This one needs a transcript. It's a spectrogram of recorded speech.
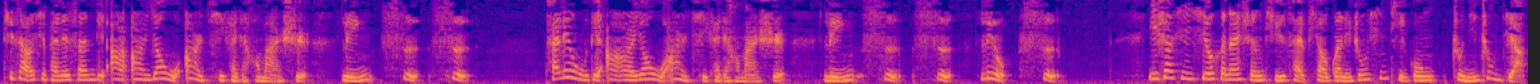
体彩游戏排列三第二二幺五二期开奖号码是零四四，排列五第二二幺五二期开奖号码是零四四六四。以上信息由河南省体育彩票管理中心提供，祝您中奖。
